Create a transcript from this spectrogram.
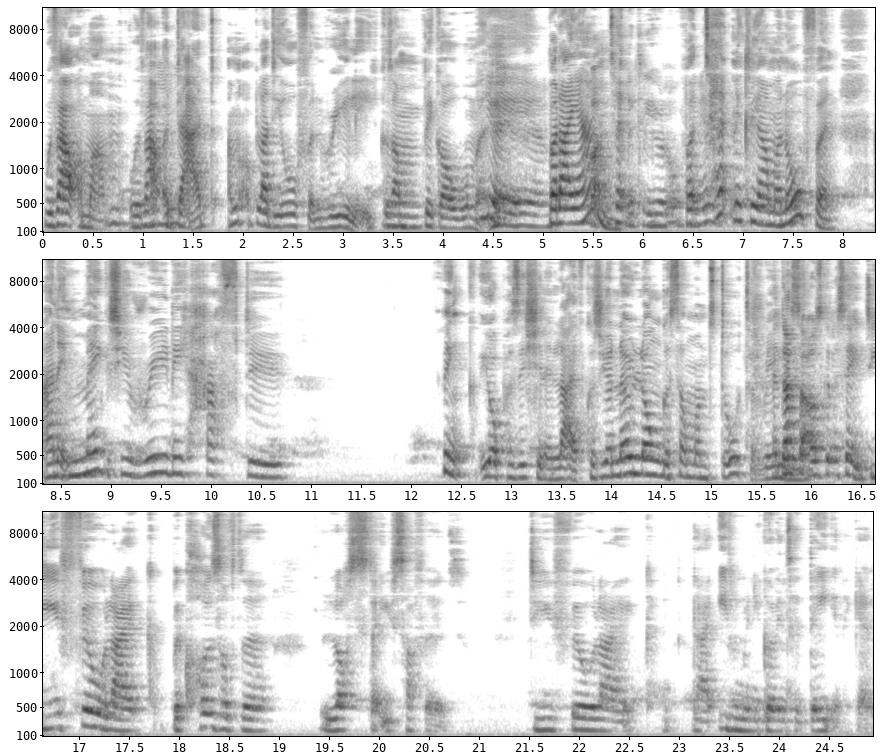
without a mum, without a mm. dad? I'm not a bloody orphan, really, because I'm a mm. big old woman. Yeah, yeah, yeah. But I am. But technically you're an orphan. But yeah. technically, I'm an orphan, and it makes you really have to think your position in life because you're no longer someone's daughter. Really, And that's what I was gonna say. Do you feel like because of the loss that you suffered, do you feel like like even when you go into dating again,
